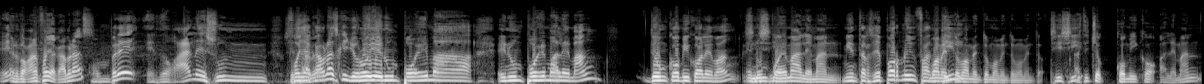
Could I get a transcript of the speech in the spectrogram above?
¿eh? Erdogan folla cabras. Hombre, Erdogan es un ¿Se follacabras que yo lo oí en un poema, en un poema alemán, de un cómico alemán. En Sí, un sí. poema alemán. Mientras ve porno Un infantil. momento, un momento, un momento, un momento. Sí, sí. ¿Has dicho cómico alemán?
